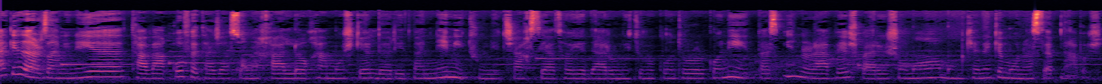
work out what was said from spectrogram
اگه در زمینه توقف تجسم خلاق هم مشکل دارید و نمی‌تونید شخصیت های درونیتون رو کنترل کنید پس این روش برای شما ممکنه که مناسب نباشه.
